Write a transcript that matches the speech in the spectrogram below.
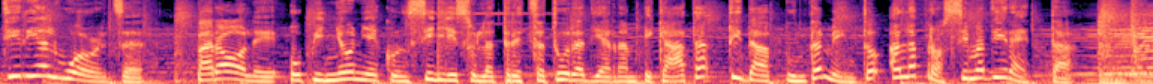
Material Words. Parole, opinioni e consigli sull'attrezzatura di arrampicata ti dà appuntamento alla prossima diretta.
